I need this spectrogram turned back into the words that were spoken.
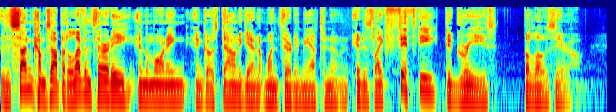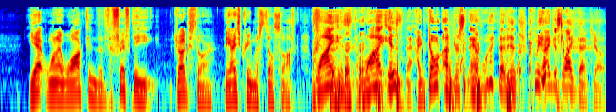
the sun comes up at 11:30 in the morning and goes down again at 1:30 in the afternoon. It is like 50 degrees below zero. Yet when I walked into the 50 drugstore, the ice cream was still soft. Why is why is that? I don't understand why that is. I mean, I just like that joke.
